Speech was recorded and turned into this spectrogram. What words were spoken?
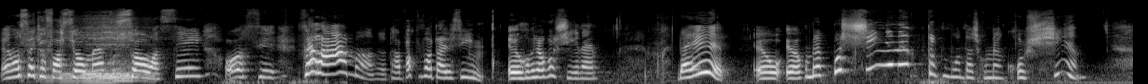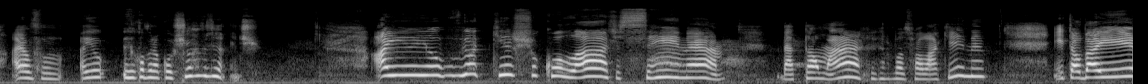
Eu não sei o que eu faço, se eu aumento o som assim, ou se. Sei lá, mano. Eu tava com vontade assim. Eu comprei uma coxinha, né? Daí, eu, eu comprei uma coxinha, né? Tô com vontade de comer uma coxinha. Aí eu, aí eu, eu comprei uma coxinha um refrigerante. Aí eu vi aquele chocolate, assim, né? Da tal marca, que eu não posso falar aqui, né? Então daí.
